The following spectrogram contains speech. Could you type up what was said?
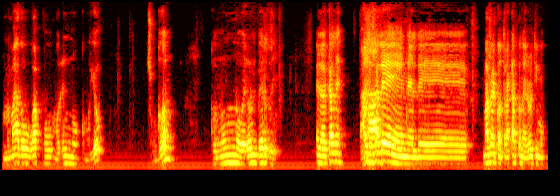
mamado, guapo, moreno, como yo, chungón, con un overol verde. El alcalde. Ajá. sale en el de Marvel contra Capcom, el último.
